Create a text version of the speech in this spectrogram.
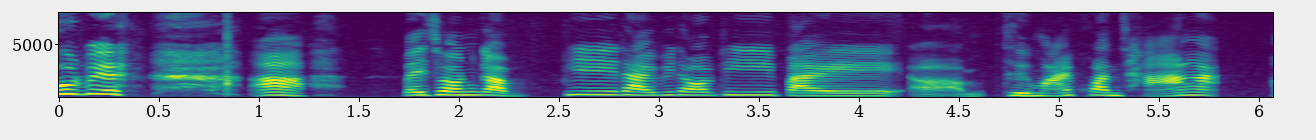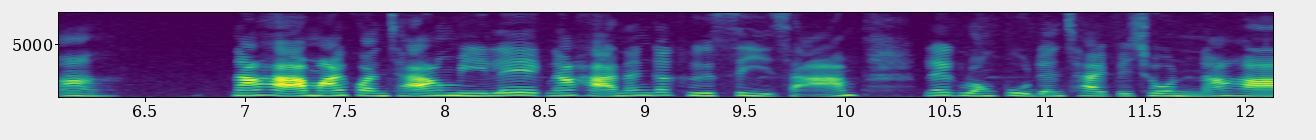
พูดผิดอ่าไปชนกับพี่ไทยพี่ท็อปที่ไปอ่ถือไม้ควันช้างอะอ่านะคะไม้ควันช้างมีเลขนะคะ นั่นก็คือ 43 เลขหลวงปู่เดือนชัยไปชนนะคะ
